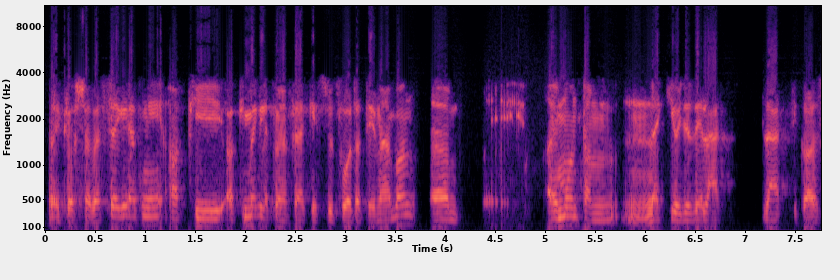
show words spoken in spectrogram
Miklossal beszélgetni, aki, aki meglepően felkészült volt a témában. Én mondtam neki, hogy azért lát, látszik az,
